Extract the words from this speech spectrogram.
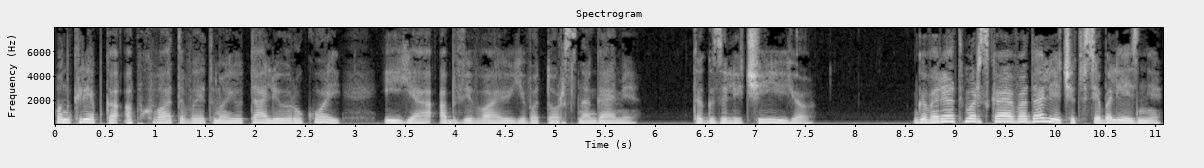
Он крепко обхватывает мою талию рукой и я обвиваю его торс ногами. Так залечи ее. Говорят, морская вода лечит все болезни.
